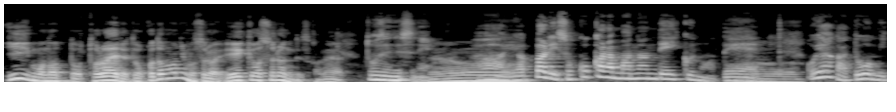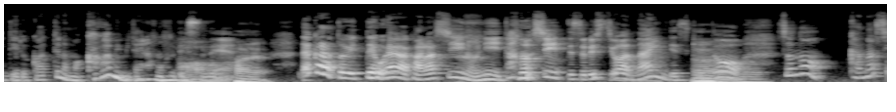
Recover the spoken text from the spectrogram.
いいものと捉えると子供にもそれは影響するんですかね？当然ですね。ははい。やっぱりそこから学んでいくので、親がどう見てるかっていうのはまあ鏡みたいなもんですね。はい。だからといって親が悲しいのに楽しいってする必要はないんですけど、その悲し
